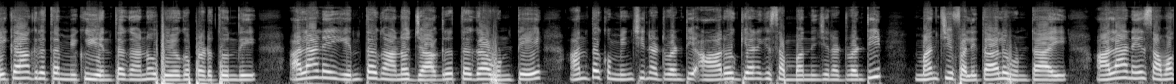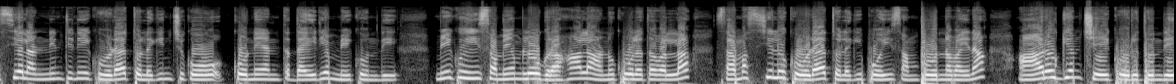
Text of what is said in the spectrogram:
ఏకాగ్రత మీకు ఎంతగానో ఉపయోగపడుతుంది. అలానే ఎంతగానో జాగ్రత్తగా ఉంటే అంతకు మించినటువంటి ఆరోగ్యానికి సంబంధించినటువంటి మంచి ఫలితాలు ఉంటాయి. అలానే సమస్యలన్నింటినీ కూడా తొలగించుకోనేంత ధైర్యం మీకు ఉంది మీకు ఈ సమయంలో గ్రహాల అనుకూలత వల్ల సమస్యలు వ్యాధులు కూడా తొలగిపోయి సంపూర్ణమైన ఆరోగ్యం చేకూరుతుంది.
